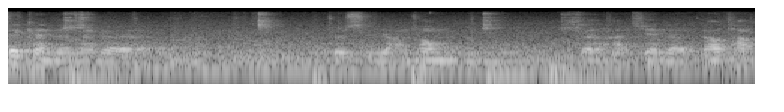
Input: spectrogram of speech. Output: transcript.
，thicken 的那个就是洋葱跟海鲜的高汤。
